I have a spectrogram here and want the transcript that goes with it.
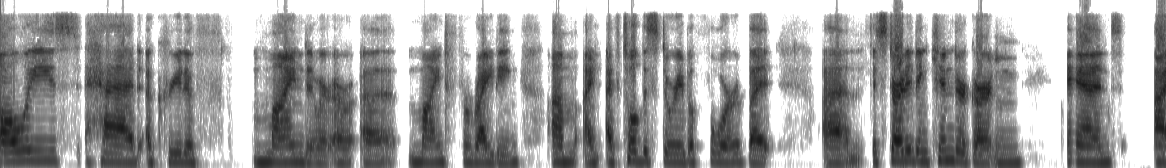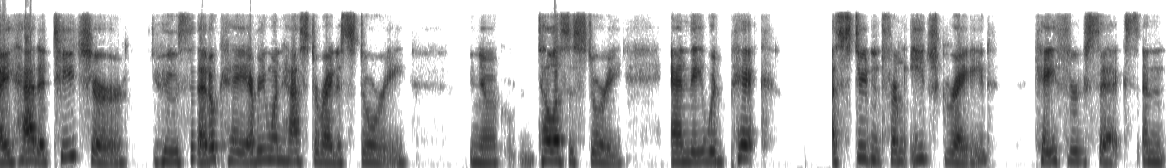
always had a creative mind or, a mind for writing. Um, I, have told this story before, but um, it started in kindergarten, and I had a teacher who said, "Okay, everyone has to write a story." You know, tell us a story. And they would pick a student from each grade, K through six, and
